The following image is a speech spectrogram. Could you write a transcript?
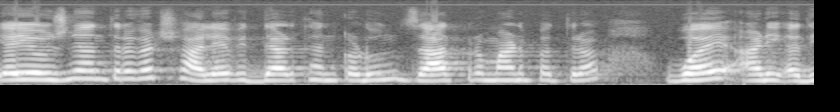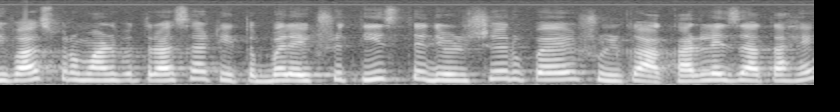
या योजनेअंतर्गत शालेय विद्यार्थ्यांकडून जात प्रमाणपत्र वय आणि अधिवास प्रमाणपत्रासाठी तब्बल एकशे तीस ते दीडशे रुपये शुल्क आकारले जात आहे.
